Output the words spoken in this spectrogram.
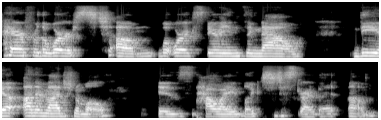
prepare for the worst, um, what we're experiencing now. The unimaginable is how I'd like to describe it. Um,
